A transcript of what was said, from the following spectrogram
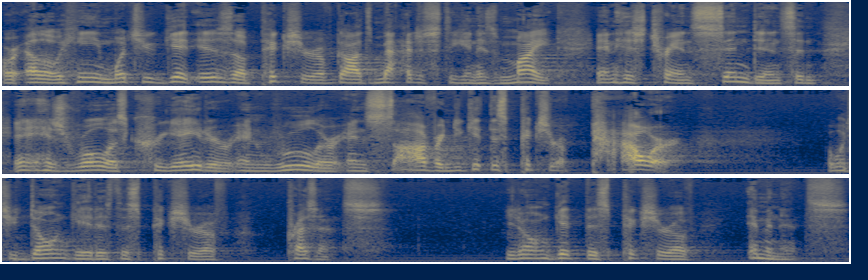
or Elohim, what you get is a picture of God's majesty and his might and his transcendence and, and his role as creator and ruler and sovereign. You get this picture of power. But what you don't get is this picture of presence. You don't get this picture of immanence.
